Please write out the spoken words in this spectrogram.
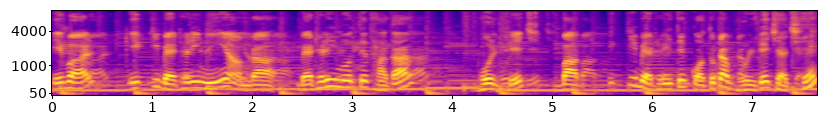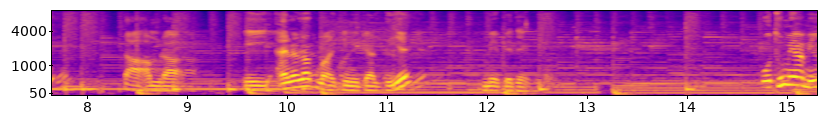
এবার একটি ব্যাটারি নিয়ে আমরা ব্যাটারির মধ্যে থাকা ভোল্টেজ বা একটি ব্যাটারিতে কতটা ভোল্টেজ আছে তা আমরা এই অ্যানালগ মাল্টিমিটার দিয়ে মেপে দেখব। প্রথমে আমি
